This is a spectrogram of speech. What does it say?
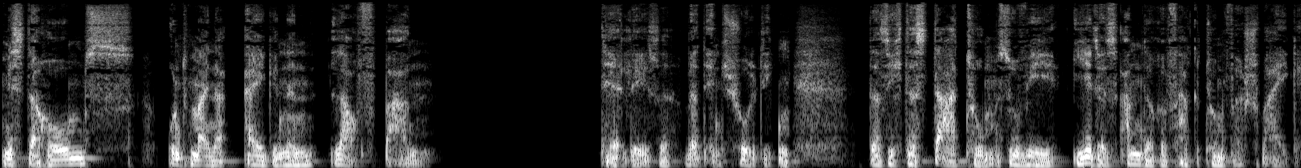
Mr. Holmes und meiner eigenen Laufbahn. Der Leser wird entschuldigen, dass ich das Datum sowie jedes andere Faktum verschweige,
